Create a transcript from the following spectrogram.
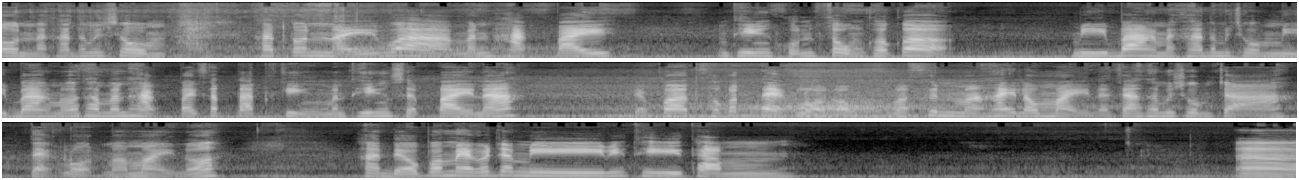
ต้นนะคะท่านผู้ชม ถ้าต้นไหนว่ามันหักไปบางทีขนส่งเขาก็มีบ้างนะคะท่านผู้ชมมีบ้างเนาะถ้ามันหักไปก็ตัดกิ่งมันทิ้งเสียไปนะ เดี๋ยวก็เขาก็แตกหลอดออกมาขึ้นมาให้เราใหม่นะจ๊ะท่านผู้ชมจ๋าแตกหลอดมาใหม่เนาะค่ะเดี๋ยวป้าแม่ก็จะมีวิธีทำอ่า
